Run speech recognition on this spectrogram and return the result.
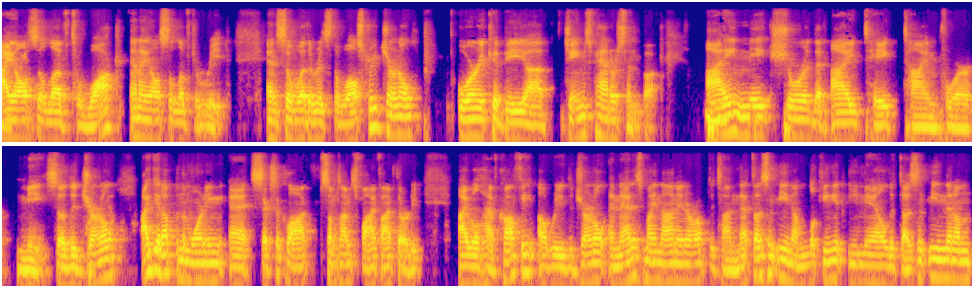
I also love to walk and I also love to read. And so, whether it's the Wall Street Journal or it could be a James Patterson book, I mm-hmm. make sure that I take time for me. So the journal, I get up in the morning at six o'clock, sometimes five, five thirty, I will have coffee, I'll read the journal, and that is my non interrupted time. That doesn't mean I'm looking at email. It doesn't mean that I'm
